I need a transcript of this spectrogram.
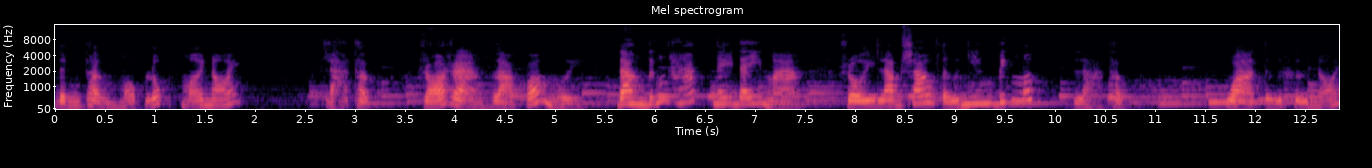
Định thần một lúc mới nói Lạ thật, rõ ràng là có người đang đứng hát ngay đây mà Rồi làm sao tự nhiên biến mất, lạ thật. Hoa tử hư nói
